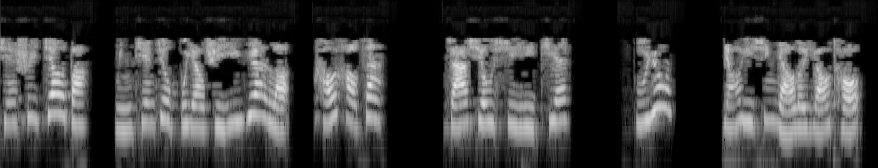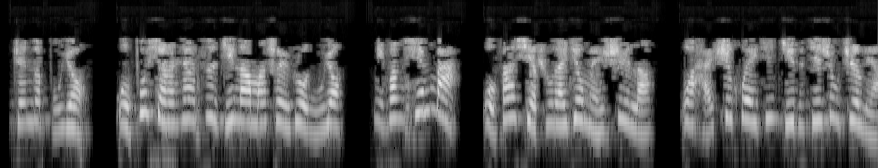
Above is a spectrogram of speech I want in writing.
先睡觉吧，明天就不要去医院了，好好在。家休息一天，不用。姚一新摇了摇头，真的不用。我不想让自己那么脆弱无用。你放心吧，我发泄出来就没事了。我还是会积极的接受治疗。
